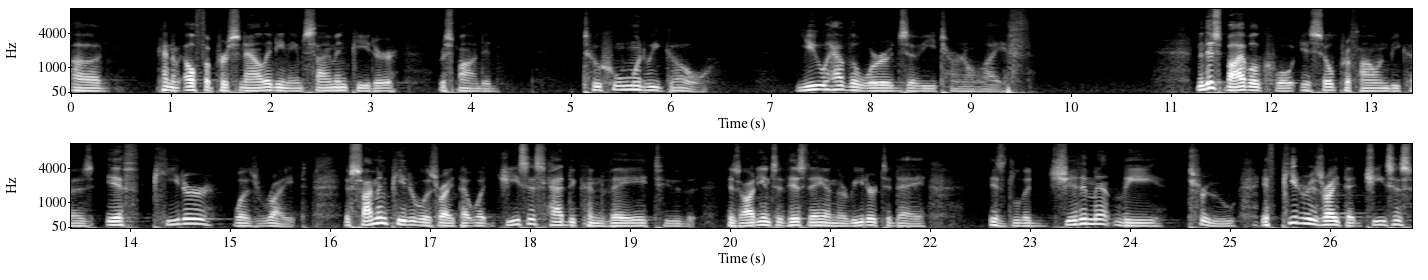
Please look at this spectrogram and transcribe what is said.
a kind of alpha personality named Simon Peter, responded, To whom would we go? You have the words of eternal life. Now, this Bible quote is so profound because if Peter was right, if Simon Peter was right that what Jesus had to convey to the, his audience of his day and the reader today is legitimately true, if Peter is right that Jesus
